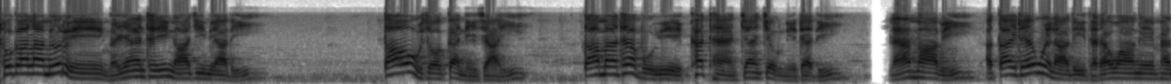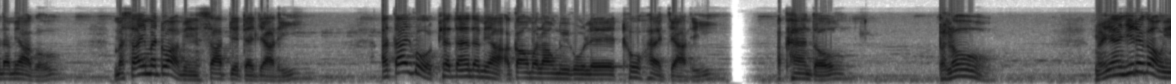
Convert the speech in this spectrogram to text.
ထိုကာလမျိုးတွင်ငရန်ထိန်ငါးကြီးများသည်တားအုပ်စောကတ်နေကြ၏တာမန်ထက်ပို၍ခတ်ထန်ကြမ်းကြုတ်နေတတ်သည်လမ်းမှားပြီးအတိုက်ထဲဝင်လာသည့်တရဝါငယ်မှန်သမျှကိုမဆိုင်မတွပင်စားပစ်တတ်ကြသည်အတိုက်ကိုဖျက်တမ်းသမျှအကောင်ပလောင်တွေကိုလည်းထိုးဟပ်ကြသည်အခန်းသုံးဘလို့ ငရံကြီးတစ်ကောင်၏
